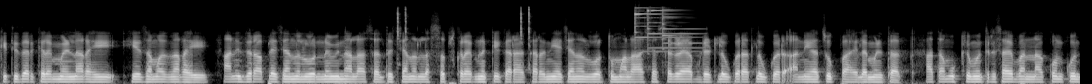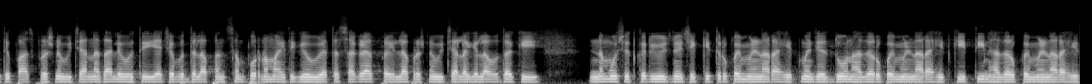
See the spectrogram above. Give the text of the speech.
किती तारखेला मिळणार आहे हे समज करणार आहे. आणि जर आपल्या चॅनलवर नवीन आला असाल तर चॅनलला सबस्क्राईब नक्की करा कारण या चॅनलवर तुम्हाला अशा सगळ्या अपडेट लवकरात लवकर आणि अचूक पाहायला मिळतात. आता मुख्यमंत्री साहेबांना कोणकोणते पाच प्रश्न विचारण्यात आले होते याच्याबद्दल आपण संपूर्ण माहिती घेऊया. तर सगळ्यात पहिला प्रश्न विचारला गेला होता की नमो शेतकरी योजनेचे किती रुपये मिळणार आहेत? म्हणजेच दोन हजार रुपये मिळणार आहेत की तीन हजार रुपये मिळणार आहेत?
